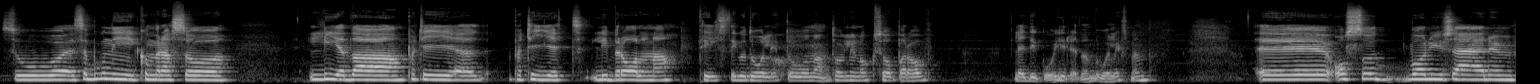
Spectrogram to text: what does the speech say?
Så eh, Sabuni kommer alltså leda parti, eh, partiet Liberalerna tills det går dåligt och hon antagligen också hoppar av. Eller det går ju redan dåligt men. Eh, och så var det ju så här Sabonis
